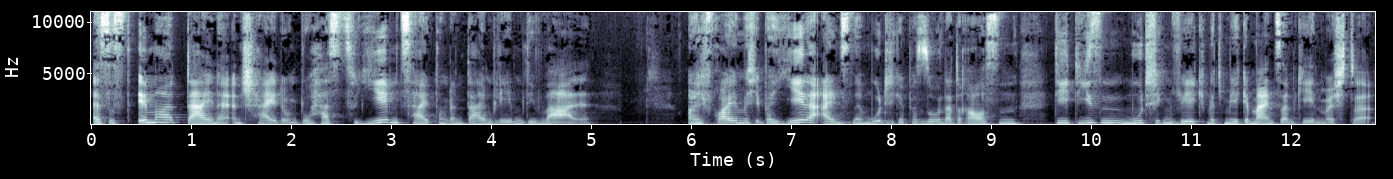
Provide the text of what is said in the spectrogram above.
Es ist immer deine Entscheidung. Du hast zu jedem Zeitpunkt in deinem Leben die Wahl. Und ich freue mich über jede einzelne mutige Person da draußen, die diesen mutigen Weg mit mir gemeinsam gehen möchte.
